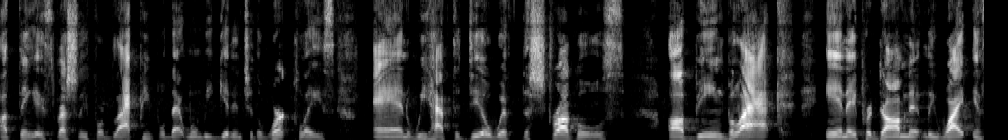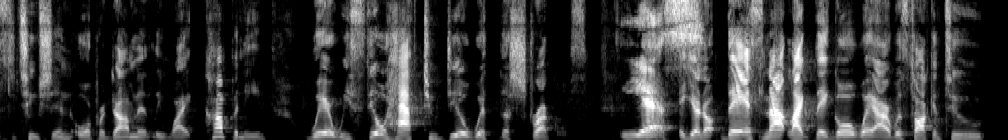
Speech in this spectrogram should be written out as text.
a thing, especially for Black people, that when we get into the workplace and we have to deal with the struggles of being Black in a predominantly white institution or predominantly white company, where we still have to deal with the struggles Yes. you know they it's not like they go away i was talking to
